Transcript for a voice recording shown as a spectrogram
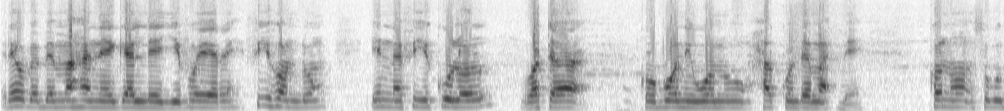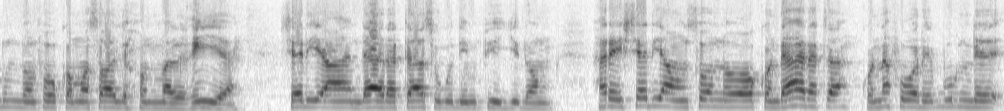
rewɓe ɓe mahane galleji feere. Fi hon ɗum inna fi kulol wata ko boni wonu hakkude maɓɓe. Kono sugu ɗum ɗon fof ko masalihun malriya sharia darata sugu ɗin piiji ɗon. Haray sharia on sonnowo ko darata ko nafoore ɓurde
